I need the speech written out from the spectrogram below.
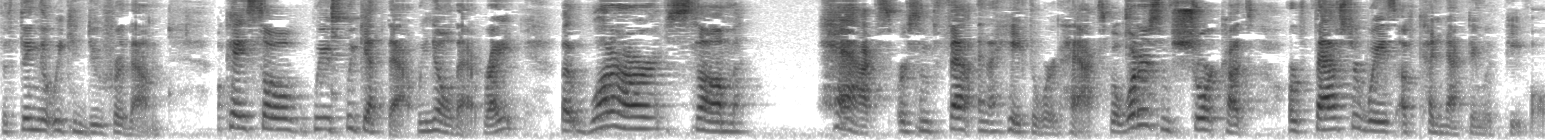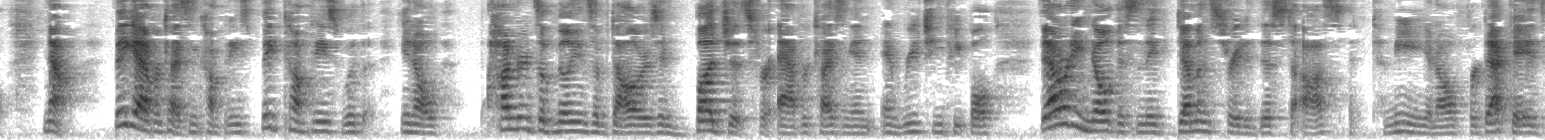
the thing that we can do for them. Okay, so we, we get that. We know that, right? But what are some hacks or some fat, and I hate the word hacks, but what are some shortcuts or faster ways of connecting with people? Now, big advertising companies, big companies with, you know, hundreds of millions of dollars in budgets for advertising and, and reaching people they already know this and they've demonstrated this to us, to me, you know, for decades,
